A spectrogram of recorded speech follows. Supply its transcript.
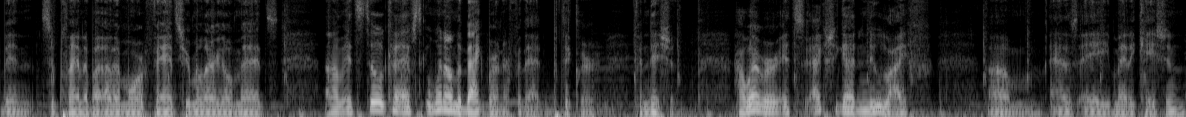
been supplanted by other more fancier malarial meds, um, it's still kind of it went on the back burner for that particular condition. However, it's actually got new life um, as a medication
